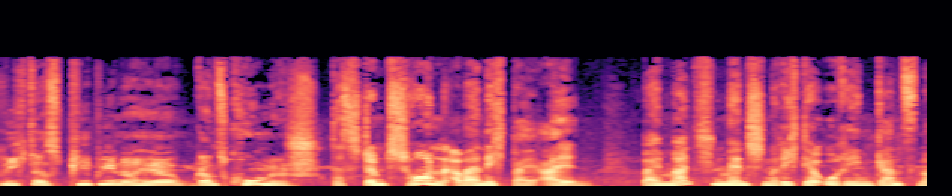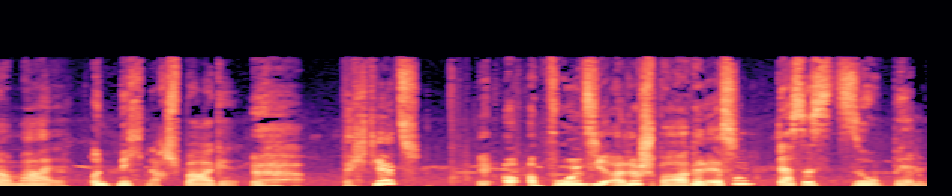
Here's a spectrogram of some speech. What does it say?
riecht das Pipi nachher ganz komisch. Das stimmt schon, aber nicht bei allen. Bei manchen Menschen riecht der Urin ganz normal und nicht nach Spargel. Äh, echt jetzt? Obwohl sie alle Spargel essen? Das ist so, Ben.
